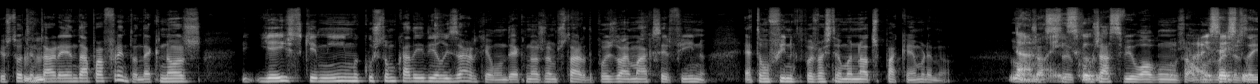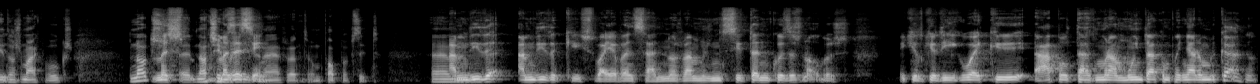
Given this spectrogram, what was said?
Eu estou a uhum. tentar uhum. é andar para a frente, onde é que nós. E é isto que a mim me custa um bocado a idealizar, que é onde é que nós vamos estar. Depois do iMac ser fino, é tão fino que depois vais ter uma notas para a câmera, meu. Não, como já, não, se, é como eu... já se viu alguns, ah, alguns renders é aí dos MacBooks. Notes, mas, uh, notes mas é assim, né? Pronto, um pop-upzito. Um... À, medida, à medida que isto vai avançando, nós vamos necessitando coisas novas. Aquilo que eu digo é que a Apple está a demorar muito a acompanhar o mercado.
